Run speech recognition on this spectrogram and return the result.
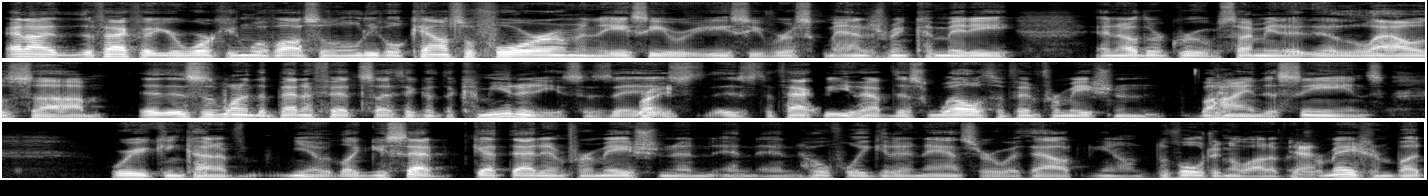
And I, the fact that you're working with also the Legal Counsel Forum and the AC, EC Risk Management Committee and other groups, I mean, it, it allows. Um, this is one of the benefits I think of the communities is, right. is, is the fact that you have this wealth of information behind yeah. the scenes where you can kind of you know like you said get that information and and, and hopefully get an answer without you know divulging a lot of information but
